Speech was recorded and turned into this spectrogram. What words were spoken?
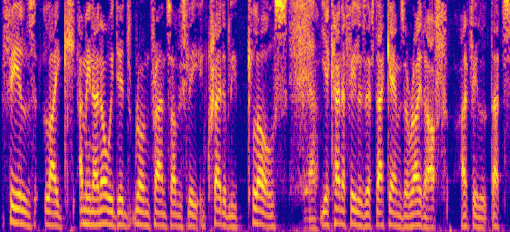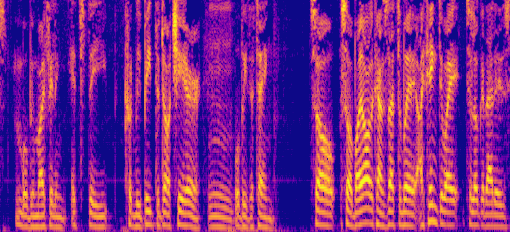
feels like. I mean, I know we did run France obviously incredibly close. Yeah. You kind of feel as if that game is a write-off. I feel that's will be my feeling. It's the could we beat the Dutch here Mm. will be the thing. So, so by all accounts, that's the way. I think the way to look at that is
